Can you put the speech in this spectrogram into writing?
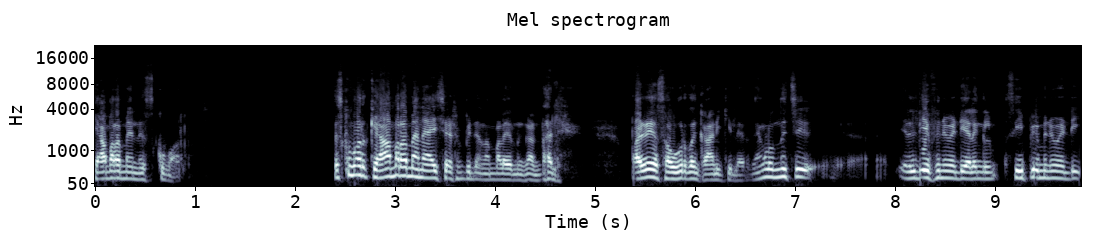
cameraman S Kumar S Kumar cameraman ആയ ശേഷം പിന്നെ നമ്മളെ ഒന്നും കണ്ടാൽ പഴയ സൗഹൃദം കാണിക്കില്ലായിരുന്നു. ഞങ്ങൾ ഒന്നിച്ച് എൽ ഡി എഫിന് വേണ്ടി അല്ലെങ്കിൽ സി പി എമ്മിന് വേണ്ടി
